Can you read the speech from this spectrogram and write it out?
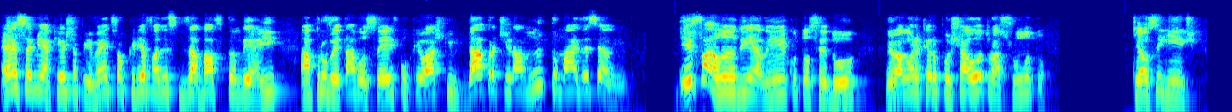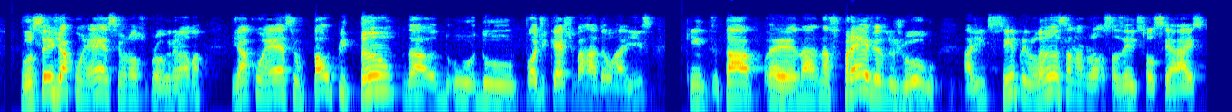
Essa é minha queixa, Pivete, só queria fazer esse desabafo também aí, aproveitar vocês, porque eu acho que dá para tirar muito mais desse elenco. E falando em elenco, torcedor, eu agora quero puxar outro assunto, que é o seguinte: vocês já conhecem o nosso programa, já conhecem o palpitão da, do, do, podcast Barradão Raiz, que está é, na, nas prévias do jogo. A gente sempre lança nas nossas redes sociais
